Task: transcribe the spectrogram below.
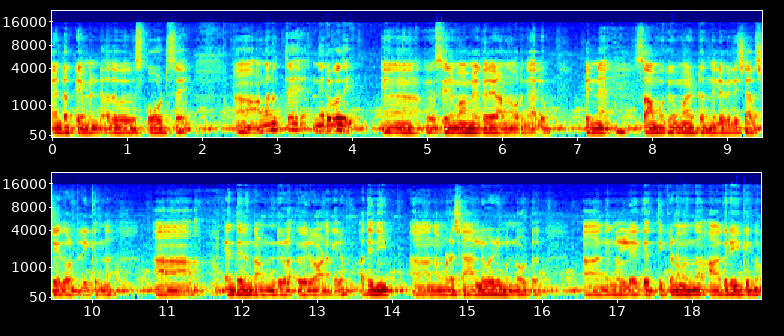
എന്റർടൈൻമെന്റ് അത് സ്പോർട്സ് അങ്ങനത്തെ നിരവധി സിനിമാ മേഖലയാണെന്ന് പറഞ്ഞാലും പിന്നെ സാമൂഹികമായിട്ട് നിലവിൽ ചർച്ച ചെയ്തുകൊണ്ടിരിക്കുന്ന എന്തെങ്കിലും കണ്ടന്റുകളൊക്കെ വരുവാണെങ്കിലും അതിനെയും നമ്മുടെ ചാനൽ വഴി മുന്നോട്ട് നിങ്ങളിലേക്ക് എത്തിക്കണമെന്ന് ആഗ്രഹിക്കുന്നു.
